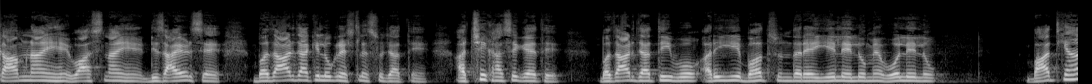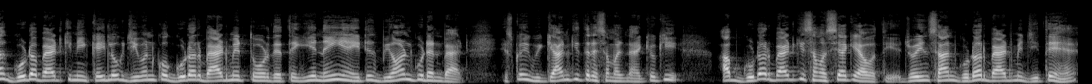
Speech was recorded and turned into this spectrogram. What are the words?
कामनाएँ हैं, वासनाएँ हैं डिजायर्स हैं। बाज़ार जाके लोग रेस्टलेस हो जाते हैं। अच्छे खासे गए थे। बाज़ार जाते ही वो, अरे, ये बहुत सुंदर है, ये ले लो मैं, वो ले लूँ। बात यहाँ गुड और बैड की नहीं। कई लोग जीवन को गुड और बैड में तोड़ देते ये नहीं है। It is beyond good and bad इसको एक विज्ञान की तरह समझना है, क्योंकि अब गुड और बैड की समस्या क्या होती है? जो इंसान गुड और बैड में जीते हैं,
